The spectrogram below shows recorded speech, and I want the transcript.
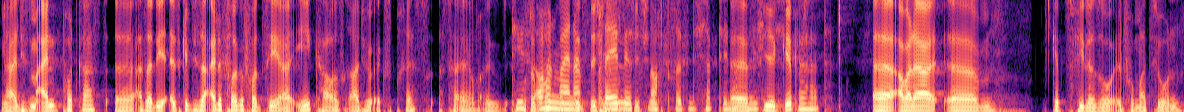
Ja, in diesem einen Podcast, äh, also die, es gibt diese eine Folge von CRE, Chaos Radio Express. Ist ein Die ist auch in Podcast, meiner mehr so Playlist richtig- noch drin. Ich habe den noch äh, nicht viel gibt. gehört. Äh, aber da ähm, gibt es viele so Informationen,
